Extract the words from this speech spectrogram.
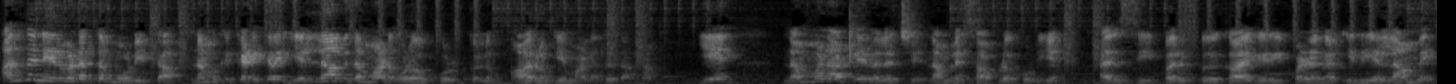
அந்த நிறுவனத்தை மூடிட்டா நமக்கு கிடைக்கிற எல்லா விதமான உணவுப் பொருட்களும் ஆரோக்கியமானது தானா? ஏன்? நம்ம நாட்டிலே விளைச்சு நம்மளே சாப்பிடக்கூடிய அரிசி பருப்பு காய்கறி பழங்கள் இது எல்லாமே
